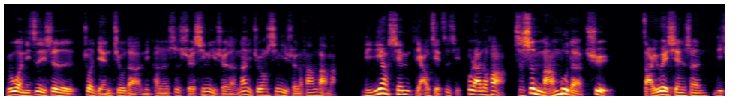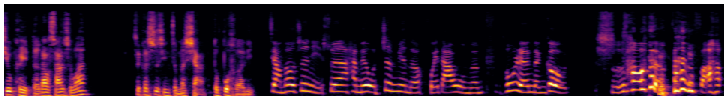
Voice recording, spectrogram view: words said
如果你自己是做研究的，你可能是学心理学的，那你就用心理学的方法嘛。你一定要先了解自己，不然的话，只是盲目的去找一位先生，你就可以得到三十万，这个事情怎么想都不合理。讲到这里，虽然还没有正面的回答我们普通人能够实操的办法，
